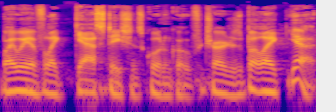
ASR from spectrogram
by way of like gas stations, quote unquote, for chargers. But like, yeah,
